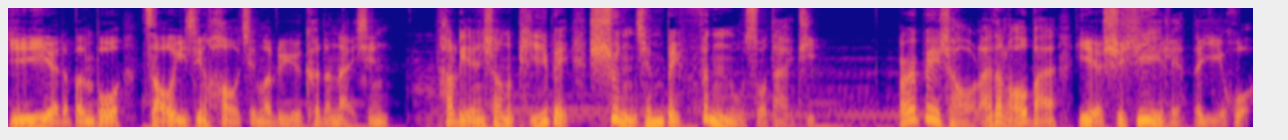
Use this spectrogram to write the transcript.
一夜的奔波早已经耗尽了旅客的耐心，他脸上的疲惫瞬间被愤怒所代替。而被找来的老板也是一脸的疑惑，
